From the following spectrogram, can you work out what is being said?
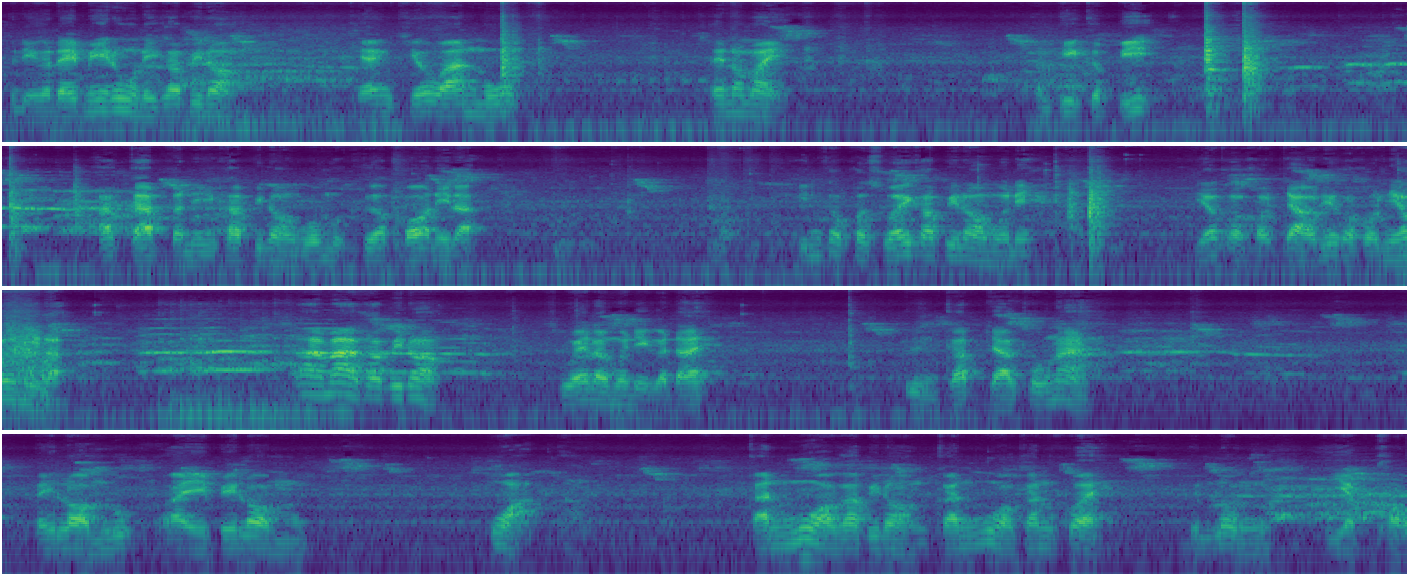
มื้อนี้ก็ได้เมนูนี้ครับพี่น้องแกงเขียวหวานหมูใส่หน่อไม้น้ำพริกกะปิผักกับอันนี้ครับพี่น้องผมมะเขือเปาะนี่ล่ะกินกับข้าวสวยครับพี่น้องมือนี้เดี๋ยวกับข้าวเจ้าเดี๋ยวกับข้าวเหนียวนี่ล่ะมามาครับพี่น้องสวยแล้วมื้อนี้ก็ได้เพึ่งกลับจากทุ่งนา ไปล้อมลูกไปไปล้อมหัวกันงัวครับพี่น้องกันงัวกันกล้วยเป็นลงเหยียบเขา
